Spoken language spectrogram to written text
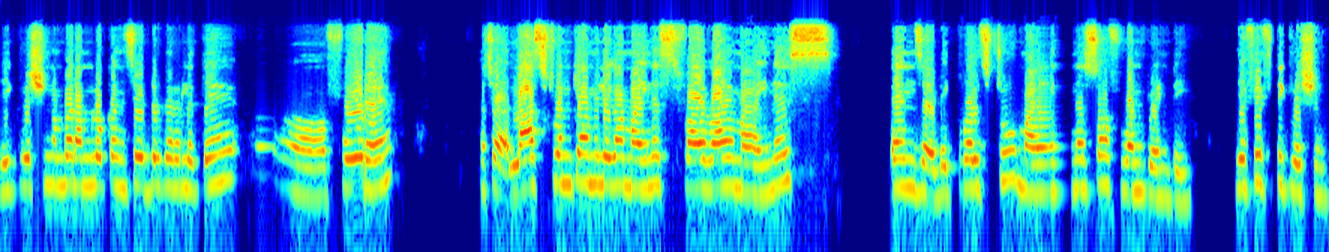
ये क्वेश्चन नंबर हम लोग कंसिडर कर लेते हैं फोर है। अच्छा लास्ट वन क्या मिलेगा? Minus five Y minus ten Z equals to minus of one twenty ये फिफ्थ इक्वेशन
